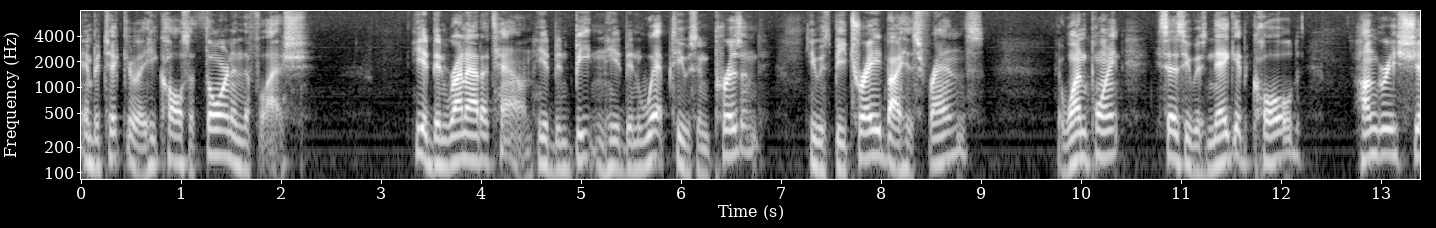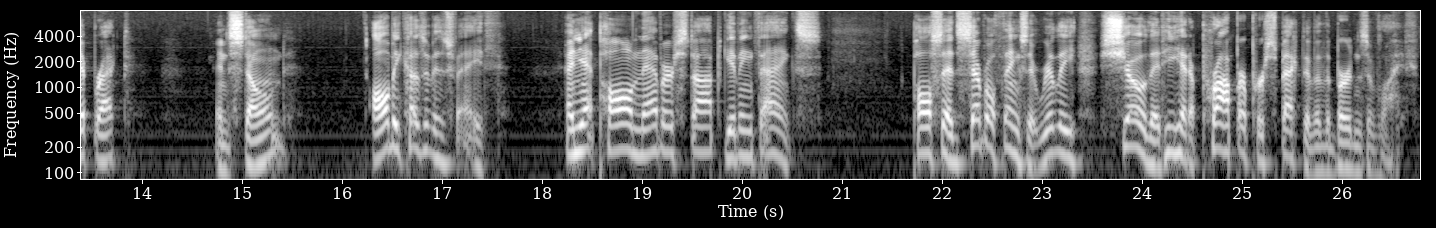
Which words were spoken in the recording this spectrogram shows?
in particular, he calls a thorn in the flesh. He had been run out of town. He had been beaten. He had been whipped. He was imprisoned. He was betrayed by his friends. At one point, he says he was naked, cold, hungry, shipwrecked, and stoned, all because of his faith. And yet, Paul never stopped giving thanks. Paul said several things that really show that he had a proper perspective of the burdens of life.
